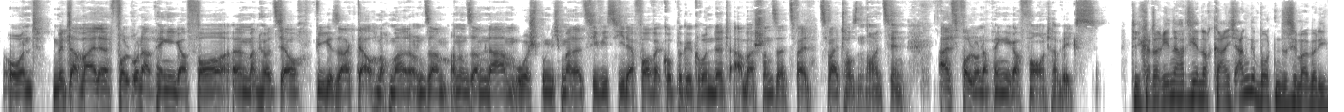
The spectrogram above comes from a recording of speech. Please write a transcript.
Und mittlerweile voll unabhängiger Fonds. Ähm, man hört es ja auch, wie gesagt, ja auch nochmal an unserem, an unserem Namen, ursprünglich mal als CVC der Vorwerkgruppe gegründet, aber schon seit 2019 als voll unabhängiger Fonds unterwegs. Die Katharina hat hier noch gar nicht angeboten, dass sie mal über die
